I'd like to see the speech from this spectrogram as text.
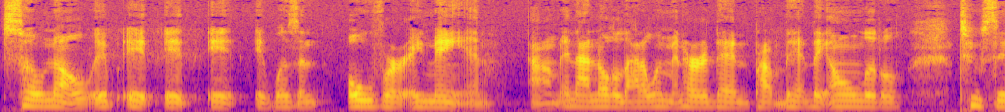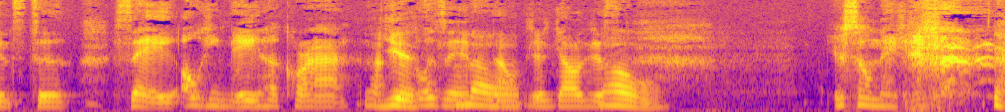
so no, it, it it it it wasn't over a man. Um, and I know a lot of women heard that and probably had their own little two cents to say, "Oh, he made her cry." No, Yes, it wasn't. no. No, just, y'all just No. You're so negative.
